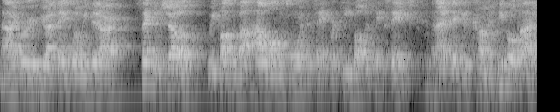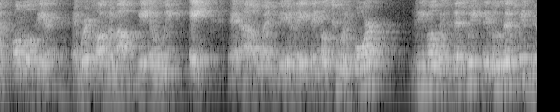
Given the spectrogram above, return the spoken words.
I agree with you. I think when we did our second show, we talked about how long it's going to take for Tebow to take stage. And I think it's coming. Tebow time is almost here. And we're talking about game week eight. Uh, when you know, they, they go two and four, Tebow, which is this week, they lose this week. Yeah.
